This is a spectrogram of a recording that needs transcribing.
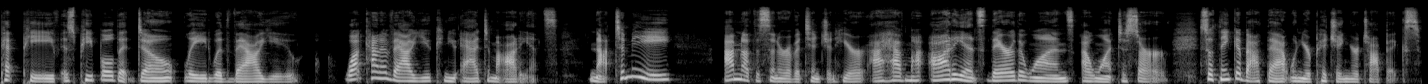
pet peeve is people that don't lead with value. What kind of value can you add to my audience? Not to me. I'm not the center of attention here. I have my audience. They're the ones I want to serve. So think about that when you're pitching your topics.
